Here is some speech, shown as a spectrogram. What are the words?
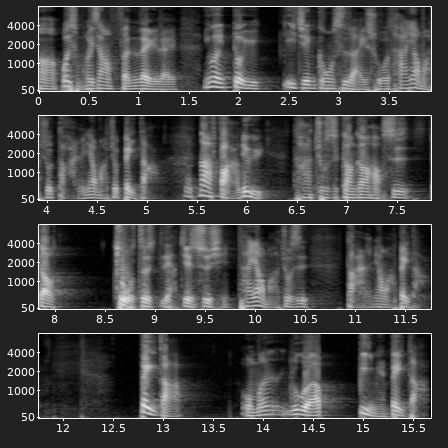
啊，为什么会这样分类嘞？因为对于一间公司来说，它要么就打人，要么就被打。那法律它就是刚刚好是要做这两件事情，它要么就是打人，要么被打。被打，我们如果要避免被打，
